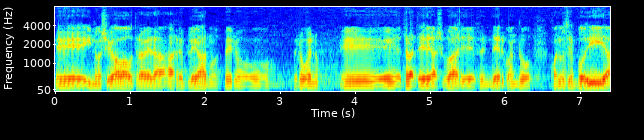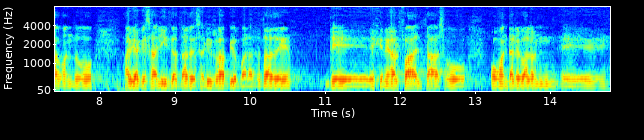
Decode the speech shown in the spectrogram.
eh, y nos llevaba otra vez a replegarnos, pero pero bueno, eh, traté de ayudar y defender cuando, cuando se podía, cuando había que salir, tratar de salir rápido para tratar de, de, generar faltas o, aguantar el balón eh,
